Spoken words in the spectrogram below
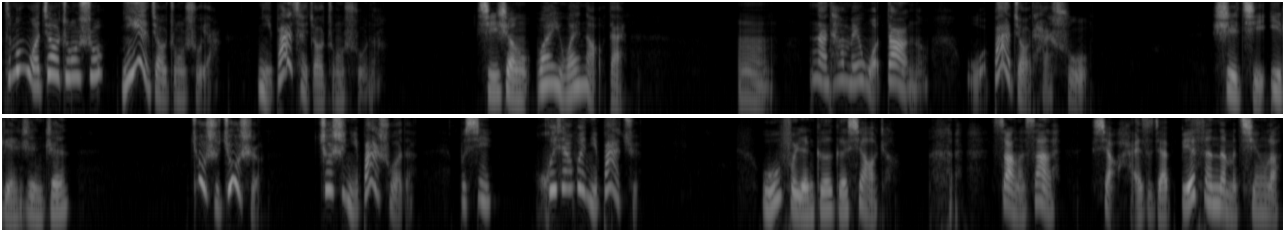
怎么我叫钟叔，你也叫钟叔呀？你爸才叫钟叔呢。西胜歪一歪脑袋，嗯，那他没我大呢。我爸叫他叔。世奇一脸认真，就是就是，这是你爸说的。不信，回家问你爸去。吴夫人咯咯笑着，算 了算了。小孩子家别分那么清了，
